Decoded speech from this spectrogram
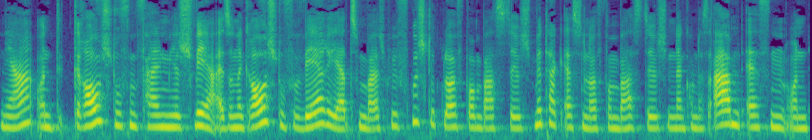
Ja, und Graustufen fallen mir schwer. Also eine Graustufe wäre ja zum Beispiel, Frühstück läuft bombastisch, Mittagessen läuft bombastisch und dann kommt das Abendessen und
